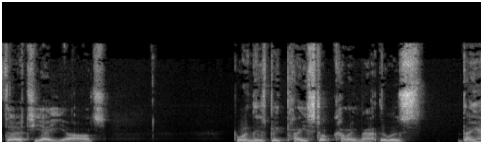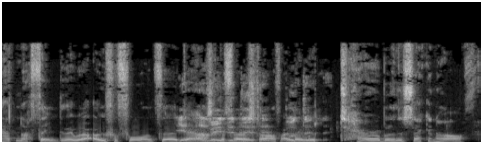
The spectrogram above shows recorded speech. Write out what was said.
38 yards. But when those big plays stopped coming, Matt, there was they had nothing. They were 0 for 4 on third yeah, downs I mean, in the first the, the, half, and they were terrible in the second half.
